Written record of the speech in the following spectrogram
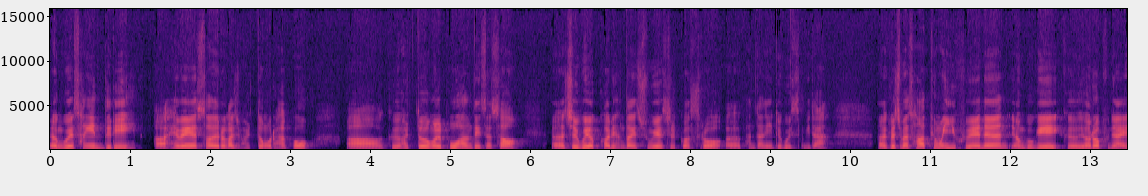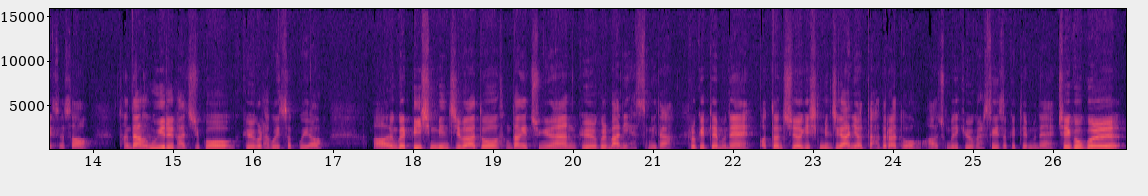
영국의 상인들이 어, 해외에서 여러 가지 활동을 하고 어, 그 활동을 보호하는 데 있어서 어, 제국의 역할이 상당히 중요했을 것으로 어, 판단이 되고 있습니다. 어, 그렇지만 산업혁명 이후에는 영국이 그 여러 분야에 있어서 상당한 우위를 가지고 교육을 하고 있었고요. 어, 영국의 비식민지와도 상당히 중요한 교육을 많이 했습니다. 그렇기 때문에 어떤 지역이 식민지가 아니었다 하더라도 어, 충분히 교육을 할 수 있었기 때문에 제국을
